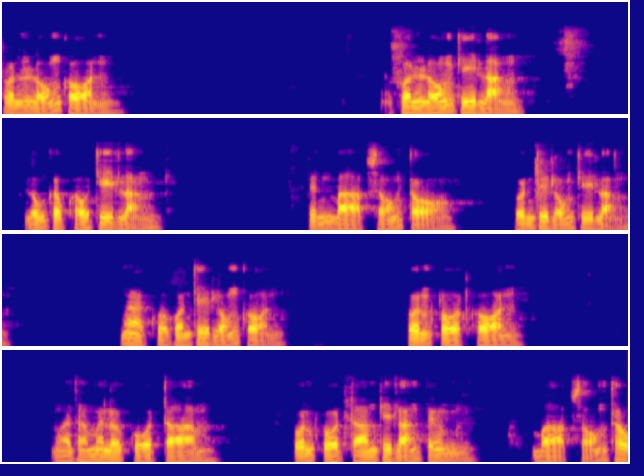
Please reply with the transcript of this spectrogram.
คนหลงก่อน คนหลงทีหลัง หลงกับเขาทีหลัง เป็นบาปสองต่อ คนที่หลงทีหลัง มากกว่าคนที่หลงก่อน คนโกรธก่อน มาทำให้เราโกรธตาม คนโกรธตามทีหลังเป็นบาปสองเท่า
